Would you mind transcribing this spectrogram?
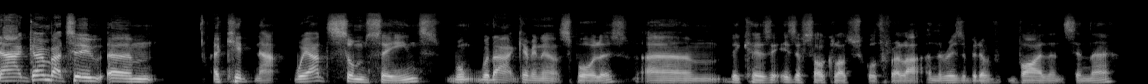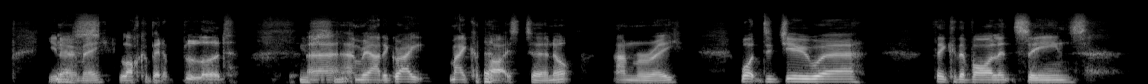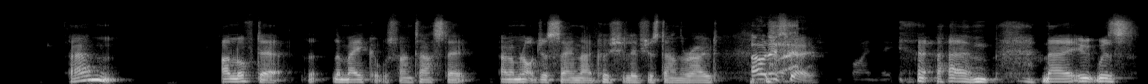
Now, going back to um, a kidnap, we had some scenes without giving out spoilers um, because it is a psychological thriller and there is a bit of violence in there. You Yes. know me, like a bit of blood. You Uh, and we had a great makeup artist turn up, Anne Marie. What did you uh, think of the violent scenes? Um, I loved it. The, the makeup was fantastic, and I'm not just saying that because she lives just down the road. Oh, did you? um, no, it was.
